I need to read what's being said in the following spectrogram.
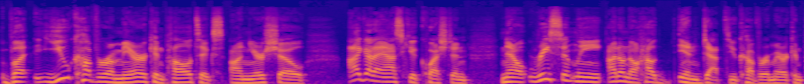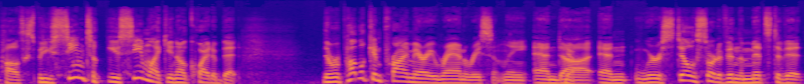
but you cover American politics on your show. I got to ask you a question. Now, recently, I don't know how in depth you cover American politics, but you seem to you seem like you know quite a bit the Republican primary ran recently, and uh, and we're still sort of in the midst of it.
